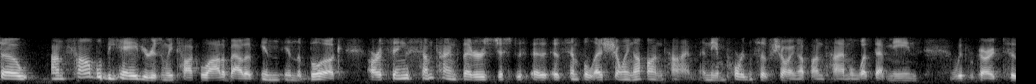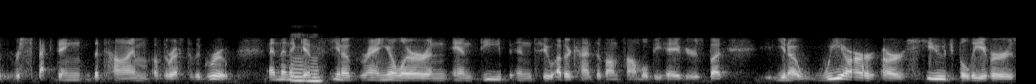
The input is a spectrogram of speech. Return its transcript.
So ensemble behaviors, and we talk a lot about it in, in the book, are things sometimes that are just as, as simple as showing up on time and the importance of showing up on time and what that means with regard to respecting the time of the rest of the group. And then it Mm-hmm. gets, you know, granular and, and deep into other kinds of ensemble behaviors. But, you know, we are, are huge believers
